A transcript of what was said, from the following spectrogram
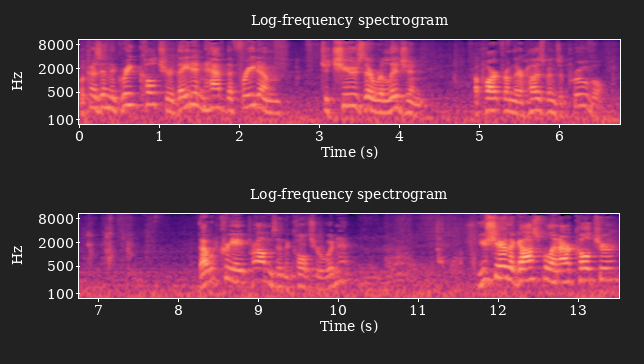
Because in the Greek culture, they didn't have the freedom to choose their religion apart from their husband's approval. That would create problems in the culture, wouldn't it? You share the gospel in our culture,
